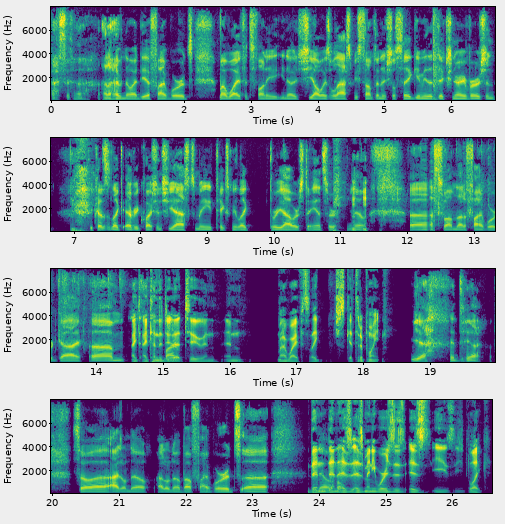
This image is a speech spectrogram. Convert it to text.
I said, uh, I don't have no idea. Five words. My wife, it's funny, you know, she always will ask me something and she'll say, give me the dictionary version because like every question she asks me takes me like three hours to answer, you know? uh, so I'm not a five word guy. Um, I, I, tend to do my, that too. And, and my wife is like, just get to the point. Yeah. Yeah. So, uh, I don't know. I don't know about five words. Uh, then, you know, then as, as many words as, as, as like,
